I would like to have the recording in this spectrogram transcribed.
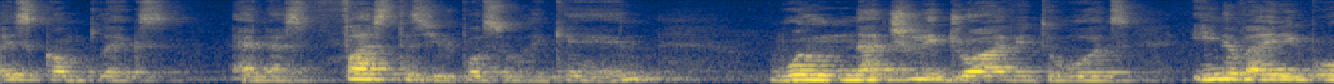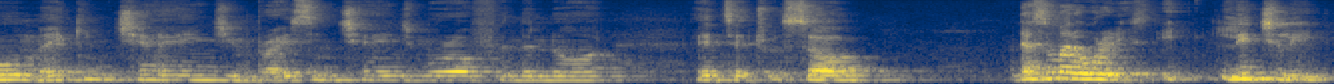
less complex, and as fast as you possibly can will naturally drive you towards innovating more, making change, embracing change more often than not, etc. So doesn't matter what it is. It, literally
